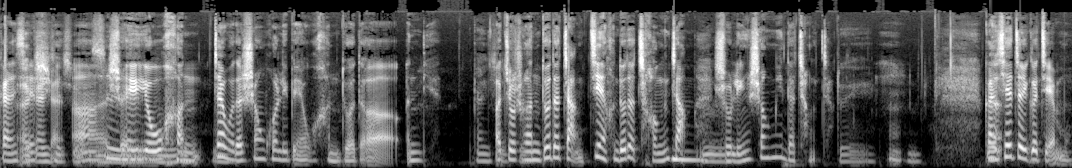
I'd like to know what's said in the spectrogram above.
感谢啊感谢神神啊！是。所以有很在我的生活里边有很多的恩典感谢啊，就是很多的长进，很多的成长，属灵生命的成长。对，嗯感谢这个节目，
